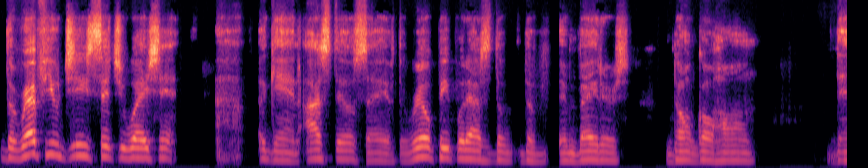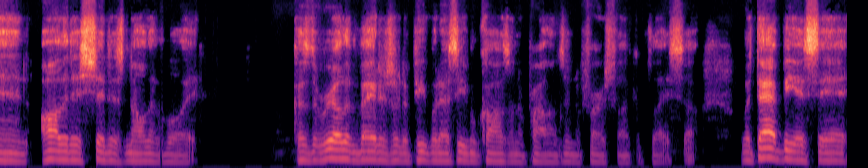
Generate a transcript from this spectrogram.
The refugee situation, again, I still say if the real people that's the the invaders don't go home, then all of this shit is null and void because the real invaders are the people that's even causing the problems in the first fucking place. So, with that being said,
